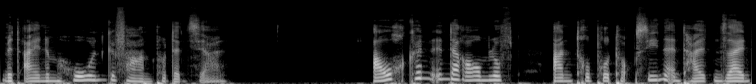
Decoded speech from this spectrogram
mit einem hohen Gefahrenpotenzial. Auch können in der Raumluft Anthropotoxine enthalten sein,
